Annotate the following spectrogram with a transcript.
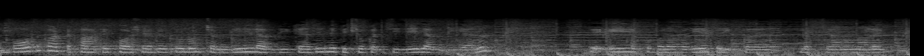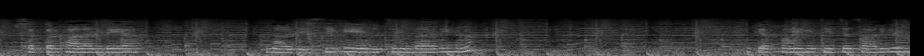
ਬਹੁਤ ਘੱਟ ਖਾ ਕੇ ਖੁਸ਼ ਹੈ ਕਿਉਂਕਿ ਉਹਨਾਂ ਨੂੰ ਚੰਗੀ ਨਹੀਂ ਲੱਗਦੀ ਕਹਿੰਦੇ ਨੇ ਪਿੱਛੋਂ ਕੱਚੀ ਜਿਹੀ ਲੱਗਦੀ ਹੈ ਨਾ। ਤੇ ਇਹ ਇੱਕ ਬੜਾ ਵਧੀਆ ਤਰੀਕਾ ਹੈ। ਬੱਚਿਆਂ ਨੂੰ ਨਾਲੇ ਸ਼ੱਕਰ ਖਾ ਲੈਂਦੇ ਆ। ਨਾਲੇ ਦੇਸੀ ਘੇ ਵਿੱਚ ਹੁੰਦਾ ਇਹਦੇ ਹਨਾ? ਕਿਉਂਕਿ ਆਪਾਂ ਇਹ ਚੀਜ਼ਾਂ ਸਾਰੀਆਂ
